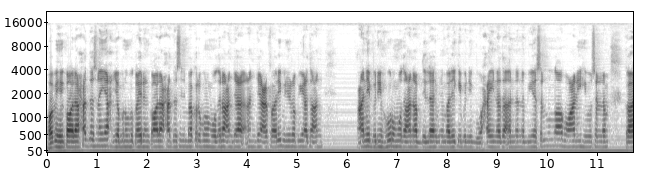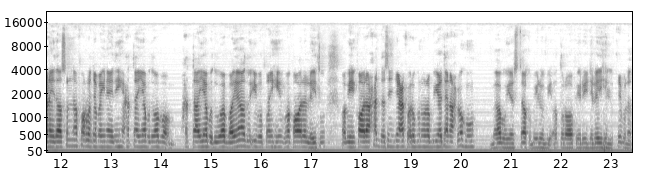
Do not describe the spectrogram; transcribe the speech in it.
وبه قال حدثنا يحيى بن بكير قال حدثني بكر بن مضر عن جعفر بن ربيعة عن عن ابن هرمز عن عبد الله بن مالك بن بوحينة أن النبي صلى الله عليه وسلم كان إذا صلى فرج بين يديه حتى يبدو حتى يبدو بياض إبطيه وقال الليث وبه قال حدثني جعفر بن ربيعة نحوه باب يستقبل بأطراف رجليه القبلة.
